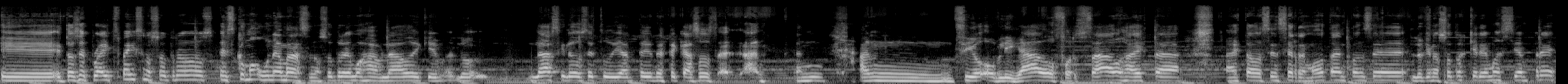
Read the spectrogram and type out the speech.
Eh, entonces, Brightspace nosotros es como una más. Nosotros hemos hablado de que las y los estudiantes en este caso han han, sido obligados, forzados a esta, a esta docencia remota. Entonces, lo que nosotros queremos es siempre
